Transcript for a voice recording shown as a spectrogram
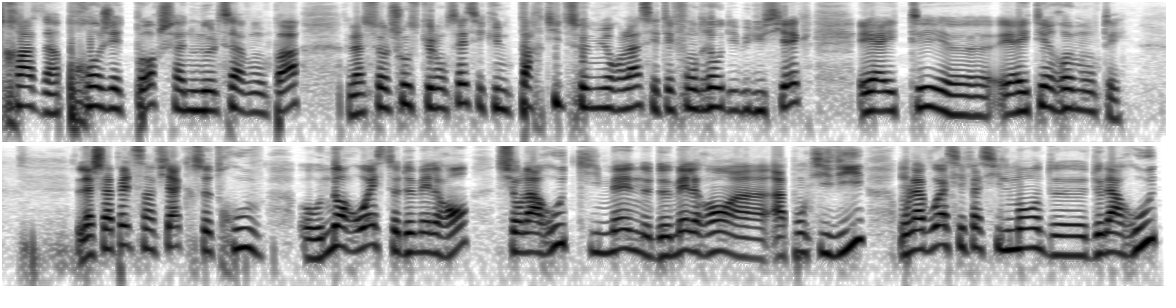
traces d'un projet de Porsche? Ça, nous ne le savons pas. La seule chose que l'on sait, c'est qu'une partie de ce mur-là s'est effondrée au début du siècle et a été, euh, et a été remontée. La chapelle Saint-Fiacre se trouve au nord-ouest de Melran, sur la route qui mène de Melran à, Pontivy. On la voit assez facilement de, la route.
